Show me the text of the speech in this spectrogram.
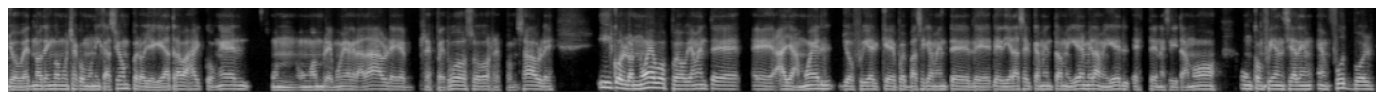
Jovet no tengo mucha comunicación, pero llegué a trabajar con él, un, hombre muy agradable, respetuoso, responsable. Y con los nuevos, pues obviamente eh, a Yamuel, yo fui el que pues básicamente le, le di el acercamiento a Miguel. Mira, Miguel, este, necesitamos un confidencial en, en fútbol.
